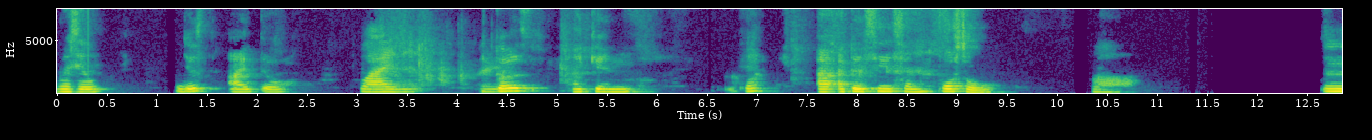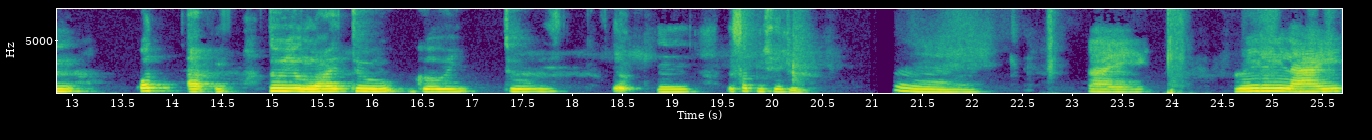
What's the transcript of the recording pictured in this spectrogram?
museum? Yes, I do. Why? Because I can what? I, I can see some fossil. Uh, Mm, what uh, do you like to going to the, mm, the shopping center? hmm, I really like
